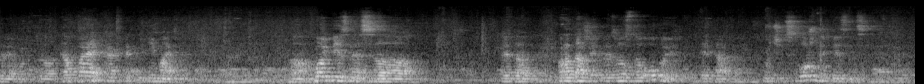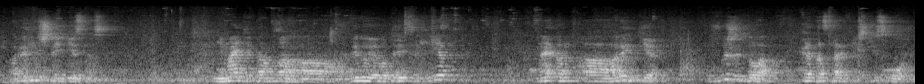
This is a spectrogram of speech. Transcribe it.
э, копая как предприниматель. Э, Мой бизнес э, это продажа и производство обуви, это очень сложный бизнес, рыночный бизнес. Понимаете, там э, веду его 30 лет, на этом э, рынке выжить было катастрофически сложно.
